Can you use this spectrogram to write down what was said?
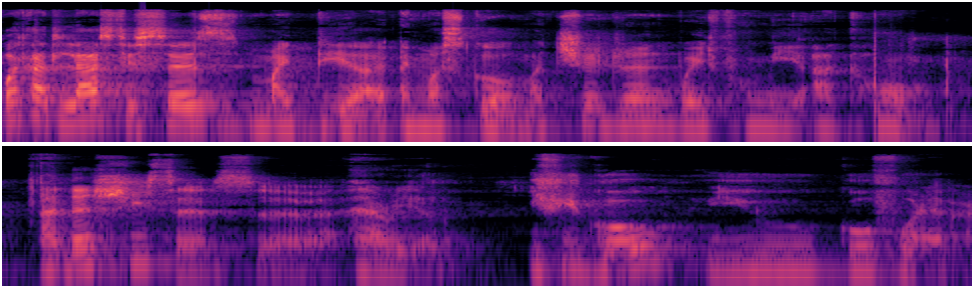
But at last he says, My dear, I must go. My children wait for me at home. And then she says, uh, Ariel, if you go, you go forever.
